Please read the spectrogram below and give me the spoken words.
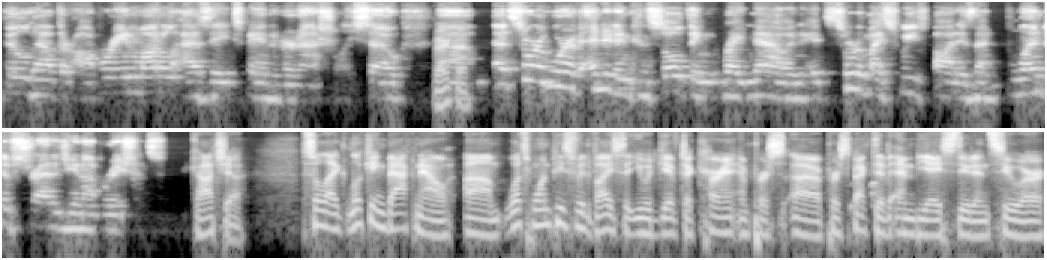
build out their operating model as they expand internationally. So uh, that's sort of where I've ended in consulting right now, and it's sort of my sweet spot is that blend of strategy and operations. Gotcha. So, like looking back now, um, what's one piece of advice that you would give to current and pers- uh, prospective MBA students who are,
